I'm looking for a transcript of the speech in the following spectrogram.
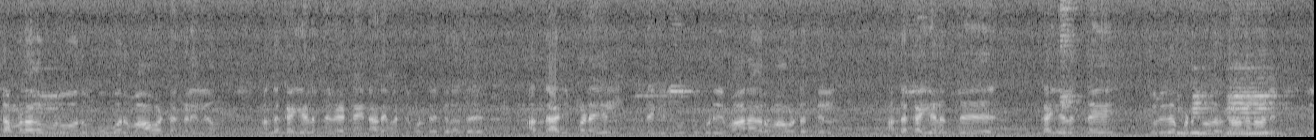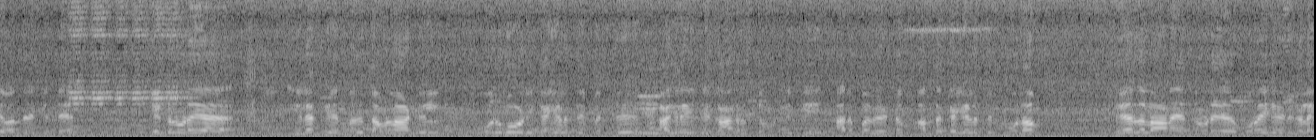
தமிழகம் முழுவதும் ஒவ்வொரு மாவட்டங்களிலும் அந்த கையெழுத்து வேட்டை நடைபெற்று கொண்டிருக்கிறது. அந்த அடிப்படையில் இன்றைக்கு தூத்துக்குடி மாநகர மாவட்டத்தில் அந்த கையெழுத்து கையெழுத்தை துரிதப்படுத்துவதற்காக நான் இங்கே வந்திருக்கின்றேன். எங்களுடைய இலக்கு என்பது தமிழ்நாட்டில் ஒரு கோடி கையெழுத்தை பெற்று அகில இந்திய காங்கிரஸ் கமிட்டிக்கு அனுப்ப வேண்டும். அந்த கையெழுத்தின் மூலம் தேர்தல் ஆணையத்தினுடைய முறைகேடுகளை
